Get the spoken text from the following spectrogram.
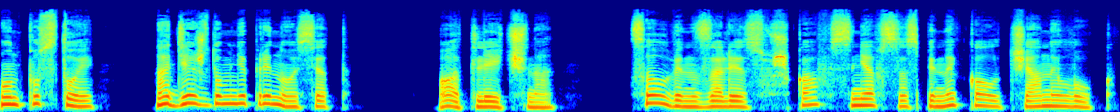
Он пустой, одежду мне приносят. Отлично. Селвин залез в шкаф, сняв со спины колчаный лук.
